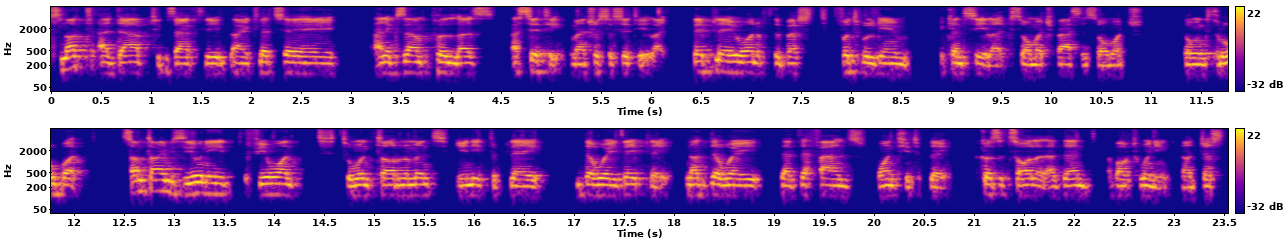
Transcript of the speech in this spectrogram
It's not adapt exactly. Like, let's say an example as a city, Manchester City, like they play one of the best football game you can see, like so much passes, so much going through. But sometimes you need, if you want to win tournaments, you need to play the way they play, not the way that the fans want you to play. Because it's all at the end about winning, not just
